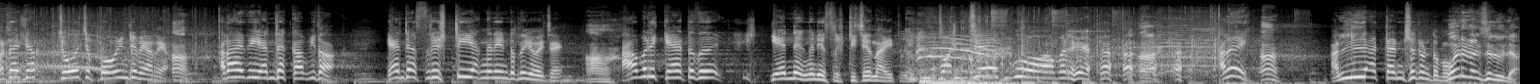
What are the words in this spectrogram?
പക്ഷേ ഞാൻ ചോദിച്ച പോയിന്റ് വേറെയാ. ആ. അതായത് എന്റെ കവിത എന്റെ സൃഷ്ടി എങ്ങനെയുണ്ടെന്ന് ചോദിച്ചേ. ആ. അവർ കേട്ടത് എന്നെ എങ്ങനെയാ വച്ചേക്കുവോ അവർ? അതെ. ആ. നല്ല ടെൻഷൻ ഉണ്ട്. ഒരു ടെൻഷനും ഇല്ല.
